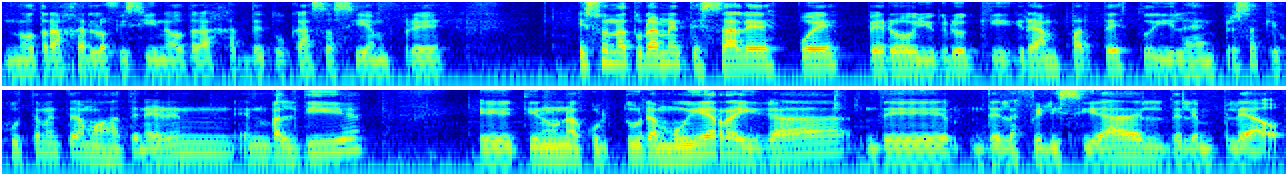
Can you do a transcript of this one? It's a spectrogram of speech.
no trabajar en la oficina o trabajar de tu casa siempre. Eso naturalmente sale después, pero yo creo que gran parte de esto y las empresas que justamente vamos a tener en, en Valdivia eh, tienen una cultura muy arraigada de, de la felicidad del, empleado.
